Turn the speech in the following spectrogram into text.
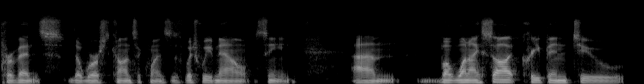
prevents the worst consequences, which we've now seen? Um, but when I saw it creep into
